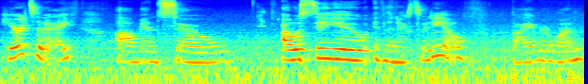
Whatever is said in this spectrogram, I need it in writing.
hear today. Um, and so i will see you in the next video. Bye everyone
